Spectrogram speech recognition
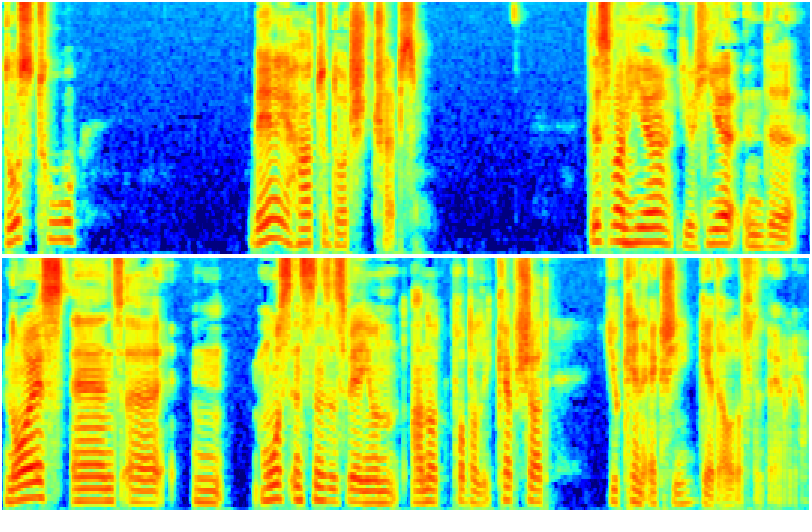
those two very hard to dodge traps. This one here, you hear in the noise and uh, in most instances where you are not properly captured, you can actually get out of that area.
